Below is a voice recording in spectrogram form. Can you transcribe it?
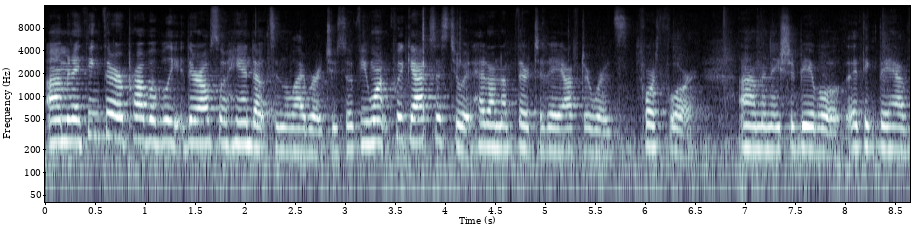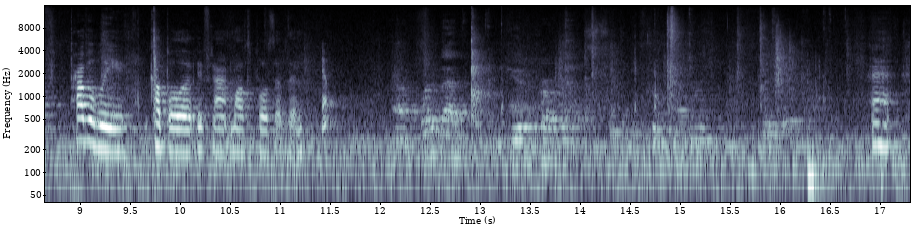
Um, and I think there are probably, there are also handouts in the library too. So if you want quick access to it, head on up there today afterwards, fourth floor. Um, and they should be able, I think they have probably a couple, of, if not multiples of them. Yep. Uh, What about computer programs to improve memory?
